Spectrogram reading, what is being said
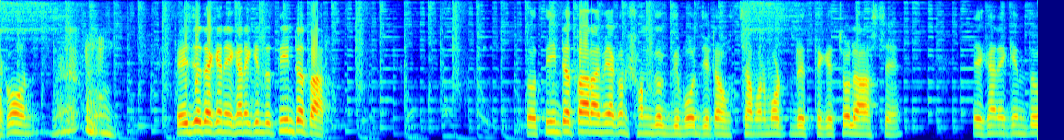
এখন এই যে দেখেন এখানে কিন্তু তিনটা তার। তো তিনটা তার আমি এখন সংযোগ দিব, যেটা হচ্ছে আমার মোটরের থেকে চলে আসছে। এখানে কিন্তু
